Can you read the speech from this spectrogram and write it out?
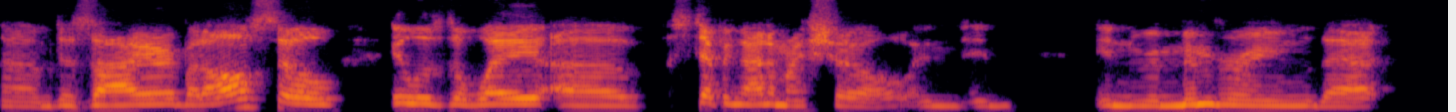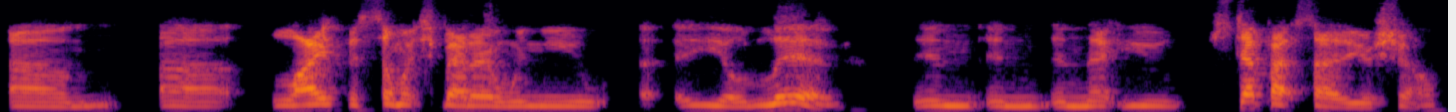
um, desire, but also it was a way of stepping out of my shell and and, and remembering that um, uh, life is so much better when you uh, you live and, and and that you step outside of your shell.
